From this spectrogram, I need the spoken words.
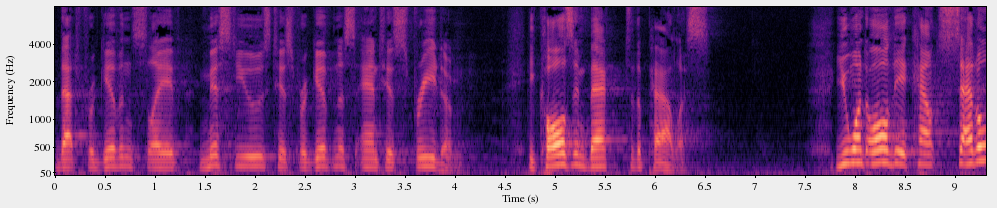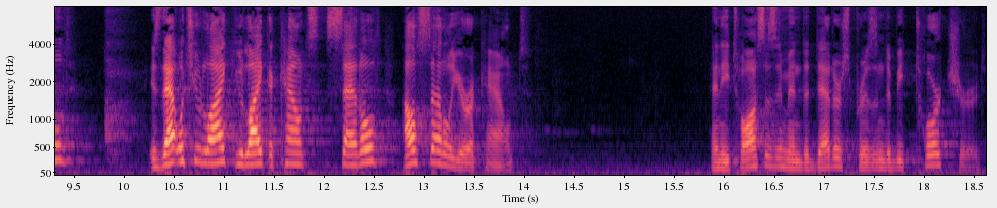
that forgiven slave misused his forgiveness and his freedom, he calls him back to the palace. You want all the accounts settled? Is that what you like? You like accounts settled? I'll settle your account. And he tosses him into debtor's prison to be tortured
